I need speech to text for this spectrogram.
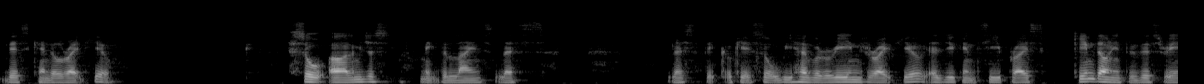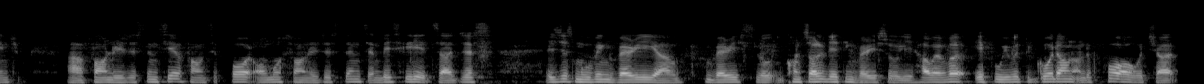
this candle right here. So uh, let me just make the lines less less thick okay so we have a range right here. As you can see price came down into this range. Uh, found resistance here found support almost found resistance. And basically it's uh, just it's just moving very uh, very slow consolidating very slowly. However if we were to go down on the four hour chart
